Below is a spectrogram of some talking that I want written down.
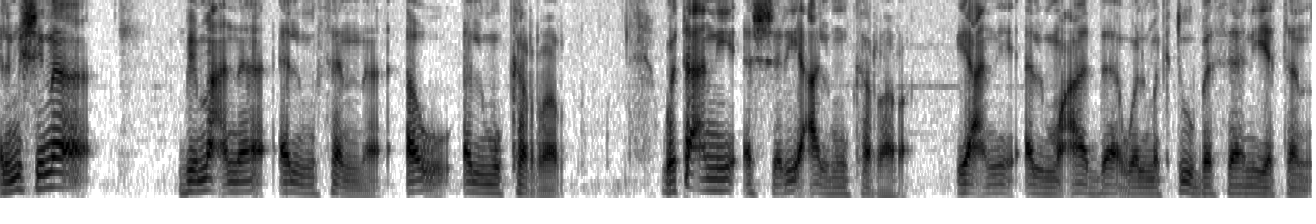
المشينا بمعنى المثنى أو المكرر وتعني الشريعة المكررة يعني المعادة والمكتوبة ثانية.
